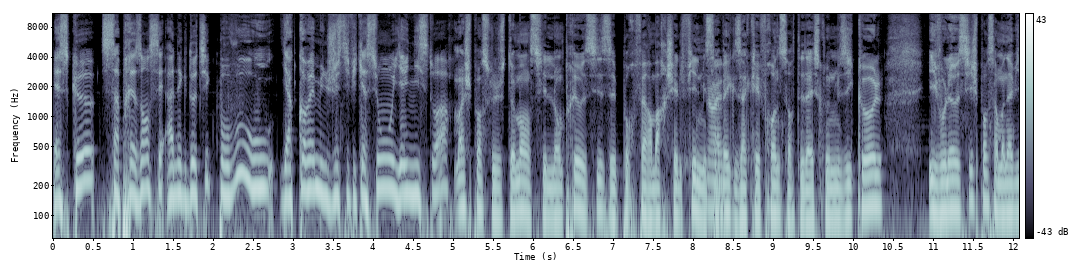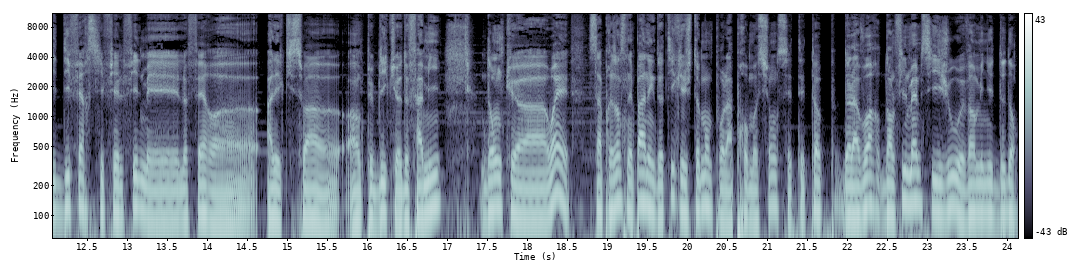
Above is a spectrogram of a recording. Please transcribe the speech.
Est-ce que sa présence est anecdotique pour vous ou il y a quand même une justification, il y a une histoire? Moi, je pense que justement, s'ils l'ont pris aussi, c'est pour faire marcher le film. Ils Ouais. savaient que Zac Efron sortait d'High School Musical. Ils voulaient aussi, je pense, à mon avis, diversifier le film et le faire, euh, allez, qu'il soit euh, un public de famille. Donc, euh, ouais, sa présence n'est pas anecdotique et justement, pour la promotion, c'était top de la voir dans le film, même s'il joue euh, 20 minutes dedans.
